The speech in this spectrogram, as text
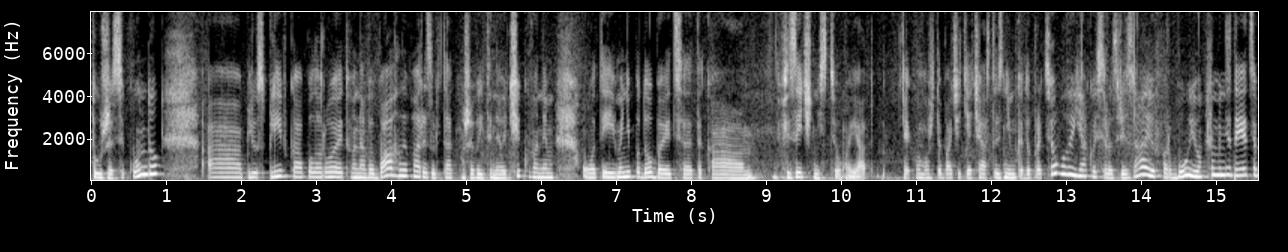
ту же секунду. А плюс плівка Polaroid, вона вибаглива, результат може вийти неочікуваним. От і мені подобається така фізичність цього. Я як ви можете бачити, я часто знімки допрацьовую якось, розрізаю, фарбую. Мені здається,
